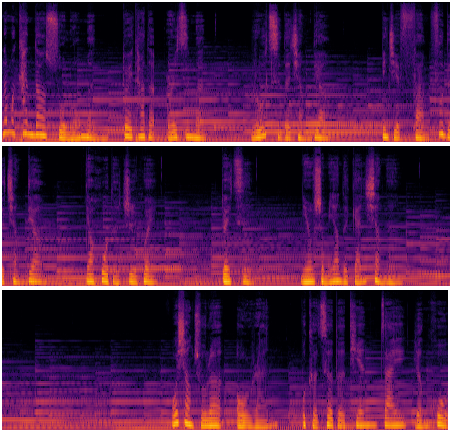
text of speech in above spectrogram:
那么，看到所罗门对他的儿子们如此的强调，并且反复的强调要获得智慧，对此你有什么样的感想呢？我想，除了偶然不可测的天灾人祸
